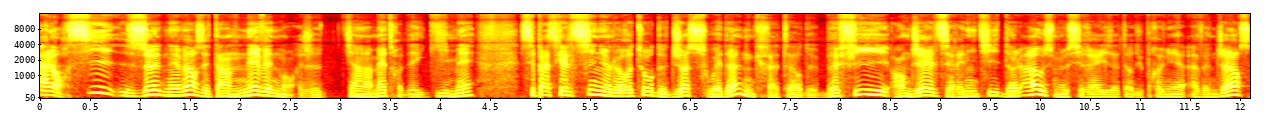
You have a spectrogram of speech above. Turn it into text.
Alors, si The Nevers est un événement, je à mettre des guillemets, c'est parce qu'elle signe le retour de Joss Whedon, créateur de Buffy, Angel, Serenity, Dollhouse, mais aussi réalisateur du premier Avengers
